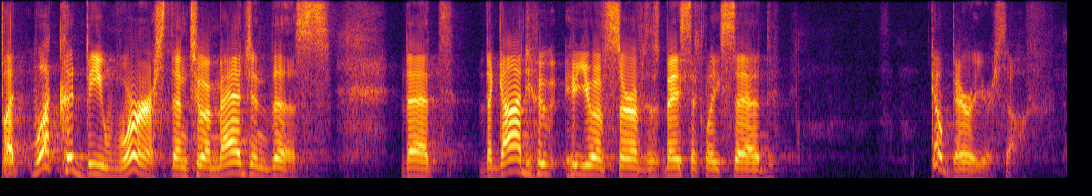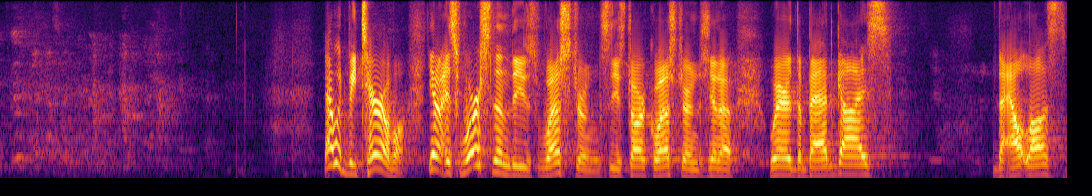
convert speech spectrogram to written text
but what could be worse than to imagine this that the God who, who you have served has basically said, go bury yourself? That would be terrible. You know, it's worse than these westerns, these dark westerns, you know, where the bad guys, the outlaws,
